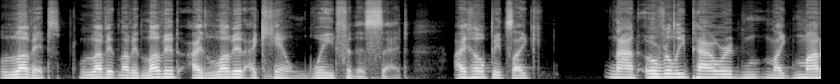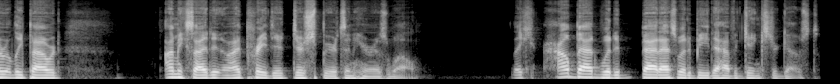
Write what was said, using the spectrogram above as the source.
Love it, love it, love it, love it. I love it. I can't wait for this set. I hope it's like not overly powered, like moderately powered. I'm excited, and I pray that there's spirits in here as well. Like, how bad would it, badass would it be to have a gangster ghost?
